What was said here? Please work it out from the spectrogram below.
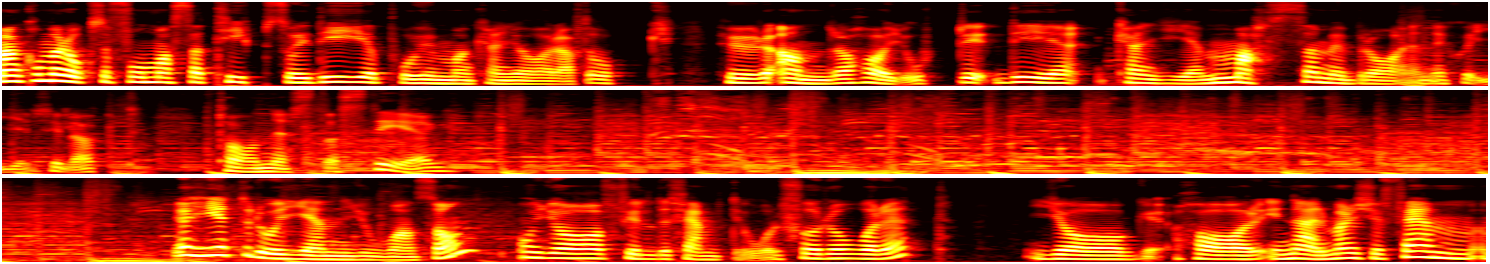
Man kommer också få massa tips och idéer på hur man kan göra och hur andra har gjort. Det, det kan ge massa med bra energier till att ta nästa steg. Jag heter då Jenny Johansson och jag fyllde 50 år förra året. Jag har i närmare 25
